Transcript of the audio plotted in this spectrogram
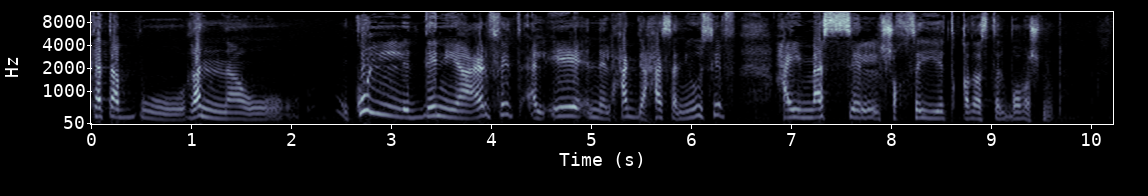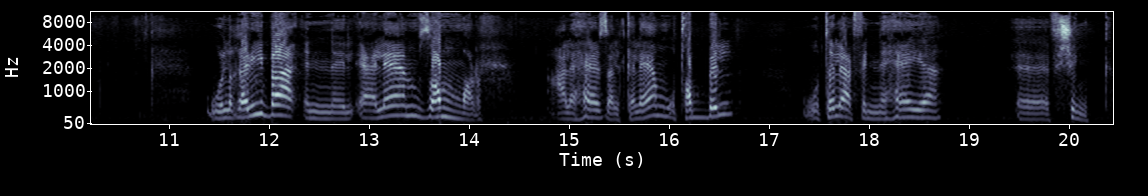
كتب وغنى. وكل الدنيا عرفت قال إيه إن الحاج حسن يوسف هيمثل شخصية قداسة البابا شنودة والغريبة إن الإعلام زمر على هذا الكلام وطبل وطلع في النهاية آه، في شنك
